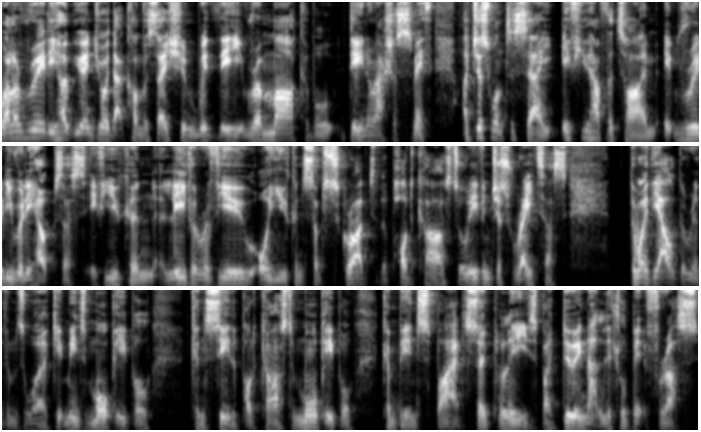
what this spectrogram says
Well, I really hope you enjoyed that conversation with the remarkable Dina Asher Smith. I just want to say, if you have the time, it really, really helps us if you can leave a review or you can subscribe to the podcast or even just rate us. The way the algorithms work, it means more people can see the podcast and more people can be inspired. So please, by doing that little bit for us,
